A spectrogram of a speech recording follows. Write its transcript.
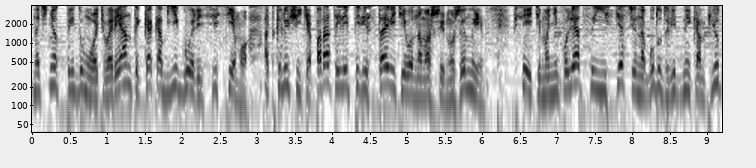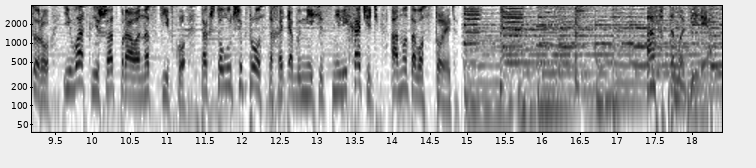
начнет придумывать варианты, как объегорить систему, отключить аппарат или переставить его на машину жены. Все эти эти манипуляции, естественно, будут видны компьютеру и вас лишат права на скидку. Так что лучше просто хотя бы месяц не лихачить, оно того стоит. Автомобили.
